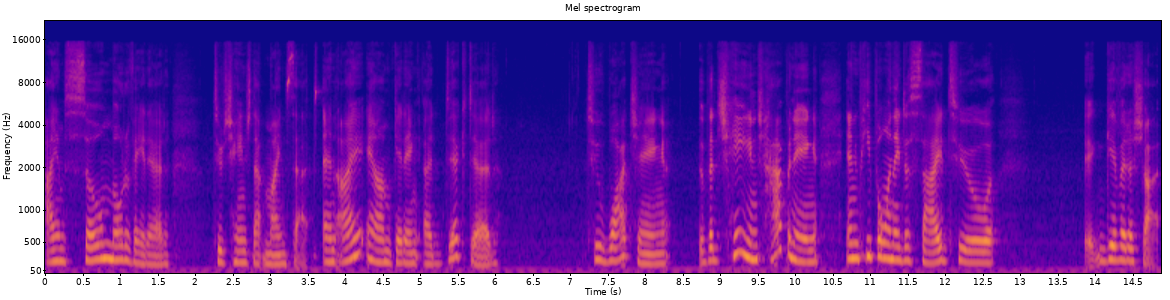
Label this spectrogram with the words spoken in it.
I am so motivated to change that mindset. And I am getting addicted to watching the change happening in people when they decide to give it a shot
